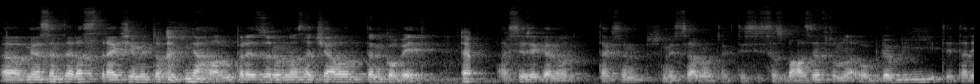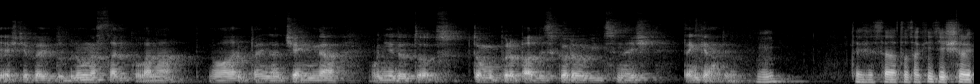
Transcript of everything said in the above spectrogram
Eh, Měl jsem teda strach, že mi to hodí na hlavu, protože zrovna začal ten covid. Jo. A si říkal, no, tak jsem myslel, no, tak ty jsi se zbláznil v tomhle období, ty tady ještě budeš blbnou na starý kolena, no ale úplně nadšení a oni do to, tomu propadli skoro víc než tenkrát, jo. Hm. Takže se na to taky těšili.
